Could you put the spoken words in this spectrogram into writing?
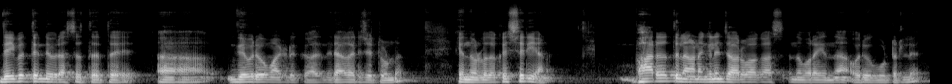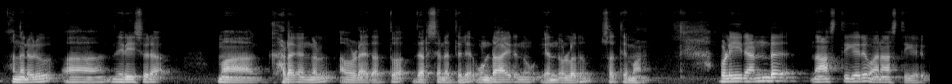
ദൈവത്തിന്റെ ഒരു അസ്തിത്വത്തെ ഗൗരവമായിട്ടെടുക്കാതെ നിരാകരിച്ചിട്ടുണ്ട് എന്നുള്ളതൊക്കെ ശരിയാണ്. ഭാരതത്തിലാണെങ്കിലും ചാർവാകാസ് എന്ന് പറയുന്ന ഒരു കൂട്ടരിൽ അങ്ങനെ ഒരു നിരീശ്വര ഘടകങ്ങൾ അവരുടെ തത്വ ദർശനത്തിൽ ഉണ്ടായിരുന്നു എന്നുള്ളതും സത്യമാണ്. അപ്പോൾ ഈ രണ്ട് നാസ്തികരും അനാസ്തികരും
